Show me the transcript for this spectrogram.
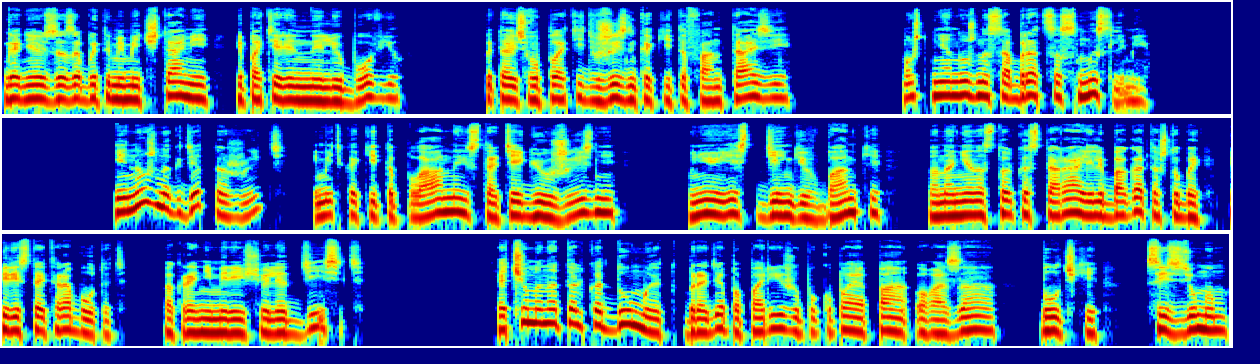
гоняюсь за забытыми мечтами и потерянной любовью, пытаюсь воплотить в жизнь какие-то фантазии. Может, мне нужно собраться с мыслями. Ей нужно где-то жить, иметь какие-то планы и стратегию жизни. У нее есть деньги в банке, но она не настолько стара или богата, чтобы перестать работать, по крайней мере, еще лет десять. О чем она только думает, бродя по Парижу, покупая пан au булочки с изюмом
